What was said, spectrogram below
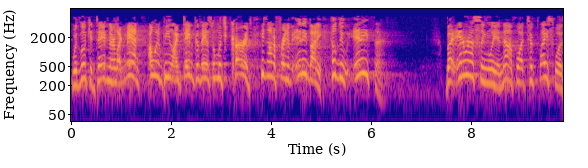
would look at David and they're like, man, I want to be like David because he has so much courage. He's not afraid of anybody. He'll do anything. But interestingly enough, what took place was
